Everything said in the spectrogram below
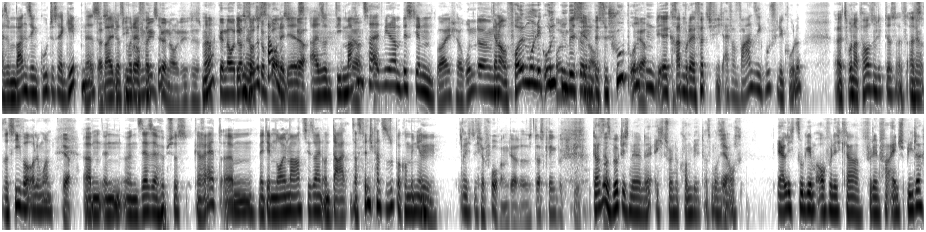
also ein wahnsinnig gutes Ergebnis, das, weil das Modell Kombi, 40 genau, das ne? macht genau das, was so gesoundet ist. Ja. Also die machen es ja. halt wieder ein bisschen weich herunter. Genau, vollmundig unten ein bisschen, genau. bisschen Schub unten. Ja. Äh, Gerade Modell 40 finde ich einfach wahnsinnig gut für die Kohle. Äh, 200.000 liegt das als, als Receiver All-in-One. Ja. Ähm, ein, ein, sehr, sehr hübsches Gerät ähm, mit dem neuen Marans-Design. Und da, das finde ich, kannst du super kombinieren. Mhm. Richtig. Hervorragend, ja. Das, das, klingt wirklich gut. Das ist wirklich eine, eine echt schöne Kombi. Das muss ich auch ehrlich zugeben, auch wenn ich klar für den Verein spiele.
